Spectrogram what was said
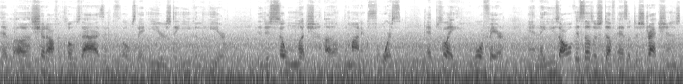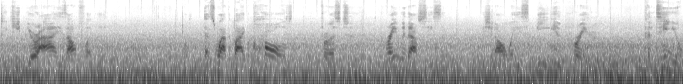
have uh, shut off and closed their eyes and closed their ears to even hear. Is so much uh, demonic force at play, warfare, and they use all this other stuff as a distraction to keep your eyes off of it. That's why the Bible calls for us to pray without ceasing. We should always be in prayer, continual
